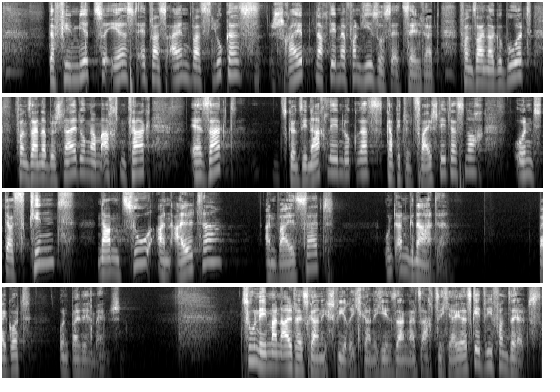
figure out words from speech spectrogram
da fiel mir zuerst etwas ein, was Lukas schreibt, nachdem er von Jesus erzählt hat, von seiner Geburt, von seiner Beschneidung am achten Tag. Er sagt, das können Sie nachlesen, Lukas Kapitel 2 steht das noch, und das Kind nahm zu an Alter, an Weisheit und an Gnade bei Gott und bei den Menschen. Zunehmen an Alter ist gar nicht schwierig, kann ich Ihnen sagen, als 80-Jähriger. Das geht wie von selbst.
